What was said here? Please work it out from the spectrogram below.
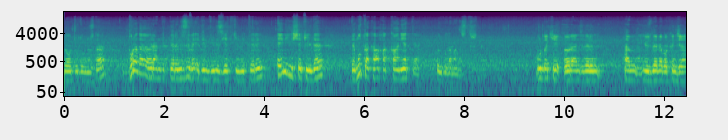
yolculuğunuzda burada öğrendiklerinizi ve edindiğiniz yetkinlikleri en iyi şekilde ve mutlaka hakkaniyetle uygulamanızdır. buradaki öğrencilerin hem yüzlerine bakınca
